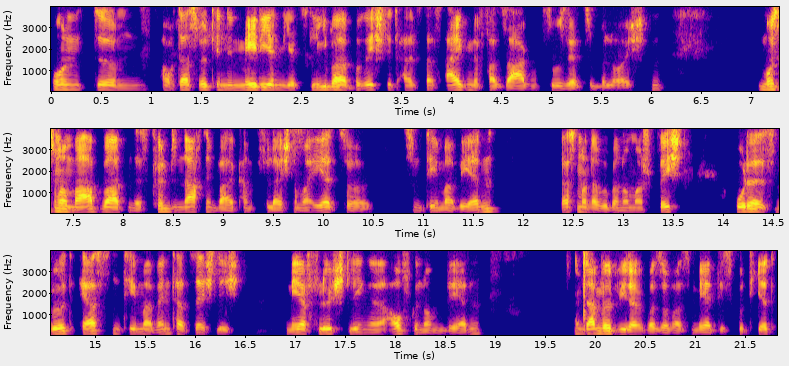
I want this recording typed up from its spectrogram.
Und ähm, auch das wird in den Medien jetzt lieber berichtet, als das eigene Versagen zu sehr zu beleuchten. Muss man mal abwarten. Das könnte nach dem Wahlkampf vielleicht nochmal eher zur, zum Thema werden, dass man darüber nochmal spricht. Oder es wird erst ein Thema, wenn tatsächlich mehr Flüchtlinge aufgenommen werden. Und dann wird wieder über sowas mehr diskutiert.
